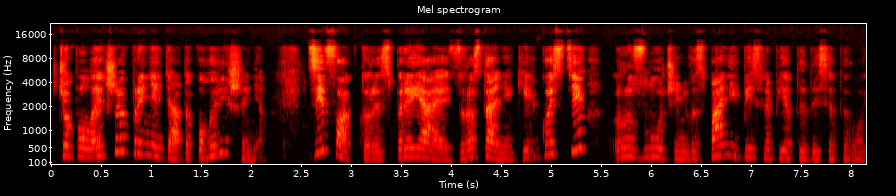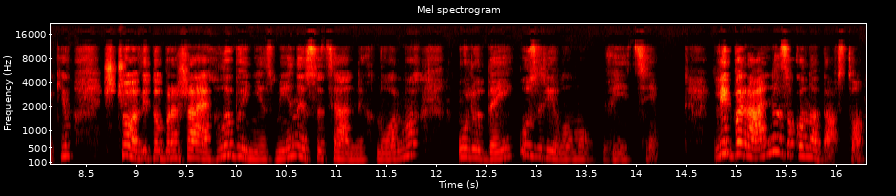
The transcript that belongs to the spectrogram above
що полегшує прийняття такого рішення. Ці фактори сприяють зростанню кількості розлучень в Іспанії після 50 років, що відображає глибинні зміни в соціальних нормах у людей у зрілому віці. Ліберальне законодавство.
